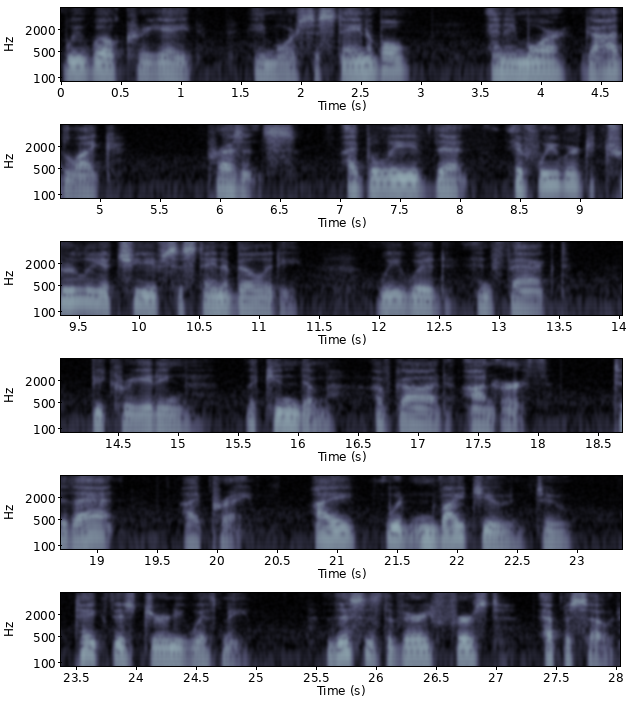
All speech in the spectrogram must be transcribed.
we will create a more sustainable and a more godlike presence. I believe that if we were to truly achieve sustainability, we would, in fact, be creating the kingdom of God on earth. To that I pray. I would invite you to take this journey with me. This is the very first episode.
